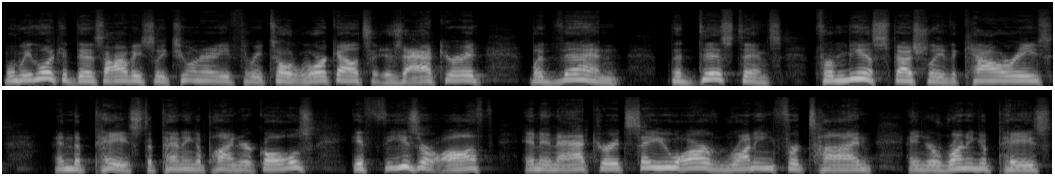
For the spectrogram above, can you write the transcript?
when we look at this, obviously 283 total workouts is accurate, but then the distance, for me especially, the calories and the pace, depending upon your goals, if these are off and inaccurate, say you are running for time and you're running a pace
